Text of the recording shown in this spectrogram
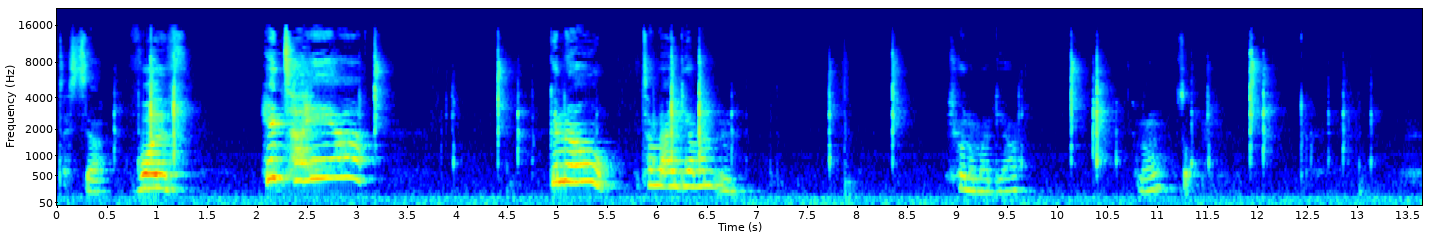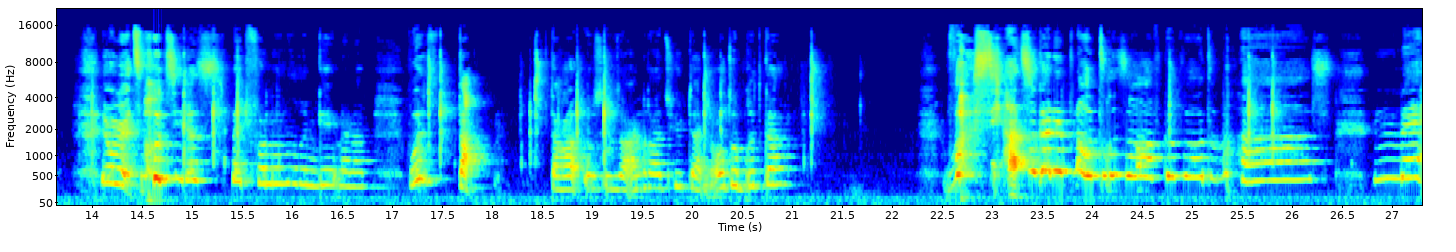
Das ist der Wolf. Hinterher! Genau. Jetzt haben wir einen Diamanten. Ich hole nochmal Diamant. Genau, so. Junge, jetzt haut sie das Bett von unseren Gegnern ab. Wo ist. Da! Da ist unser anderer Typ, der hat ein Auto Britka. Was? Sie hat sogar den blauen Tresor aufgebaut. Was? Nee.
